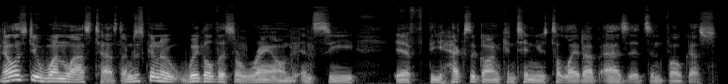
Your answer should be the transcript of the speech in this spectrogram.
Now let's do one last test. I'm just going to wiggle this around and see if the hexagon continues to light up as it's in focus.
